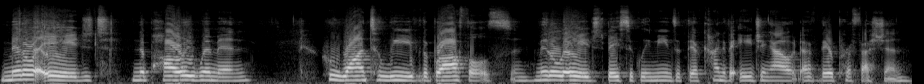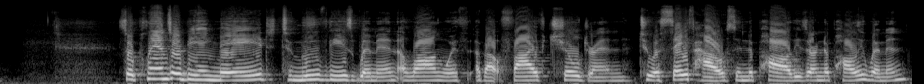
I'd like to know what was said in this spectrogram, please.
middle aged Nepali women who want to leave the brothels. And middle aged basically means that they're kind of aging out of their profession. So, plans are being made to move these women, along with about five children, to a safe house in Nepal. These are Nepali women.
